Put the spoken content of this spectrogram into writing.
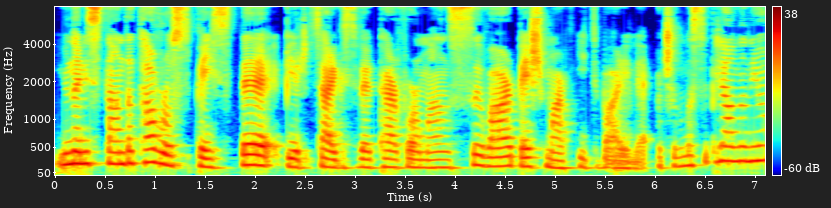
Yunanistan'da Tavros Space'te bir sergisi ve performansı var. 5 Mart itibariyle açılması planlanıyor.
